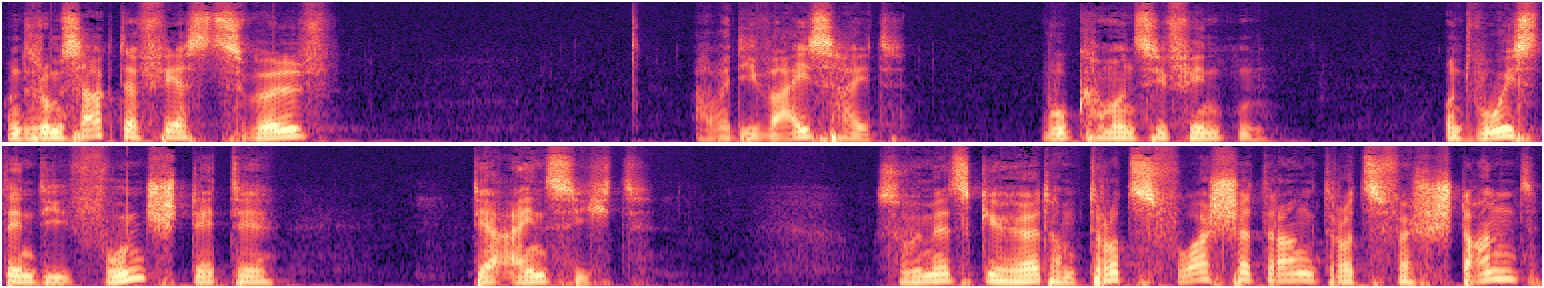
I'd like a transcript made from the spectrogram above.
Und darum sagt der Vers 12, aber die Weisheit wo kann man sie finden? Und wo ist denn die Fundstätte der Einsicht? So wie wir jetzt gehört haben, trotz Forscherdrang, trotz Verstand,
